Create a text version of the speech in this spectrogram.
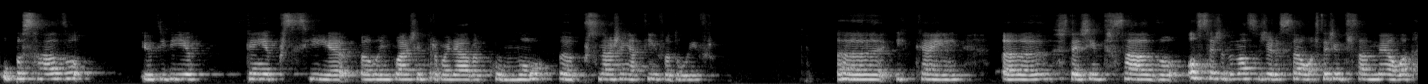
O passado, eu diria, quem aprecia a linguagem trabalhada como a personagem ativa do livro uh, e quem uh, esteja interessado, ou seja, da nossa geração, ou esteja interessado nela,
